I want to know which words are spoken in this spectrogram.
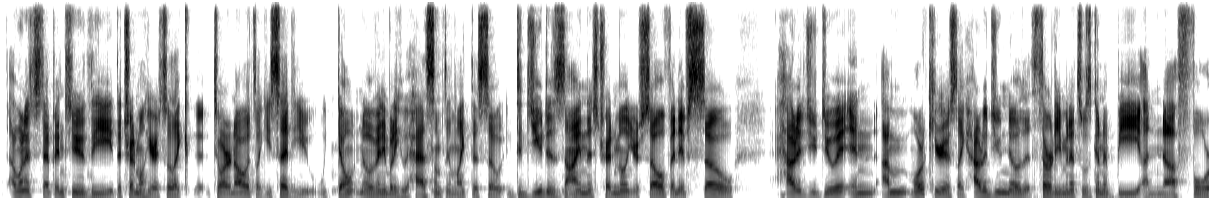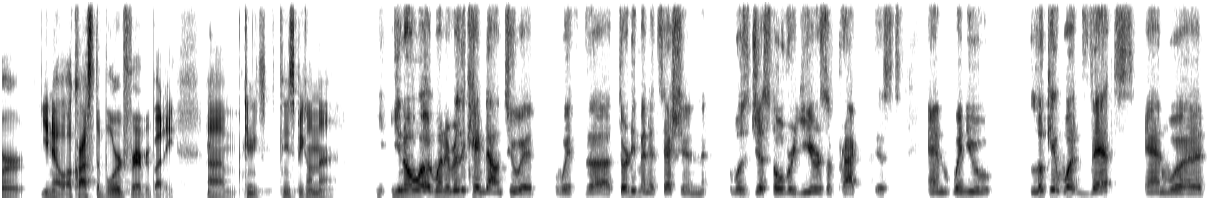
I want to step into the the treadmill here. So, like to our knowledge, like you said, you we don't know of anybody who has something like this. So, did you design this treadmill yourself? And if so, how did you do it? And I'm more curious, like how did you know that 30 minutes was going to be enough for you know across the board for everybody? Um, can you can you speak on that? You know what? When it really came down to it, with the 30 minute session was just over years of practice. And when you look at what vets and what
